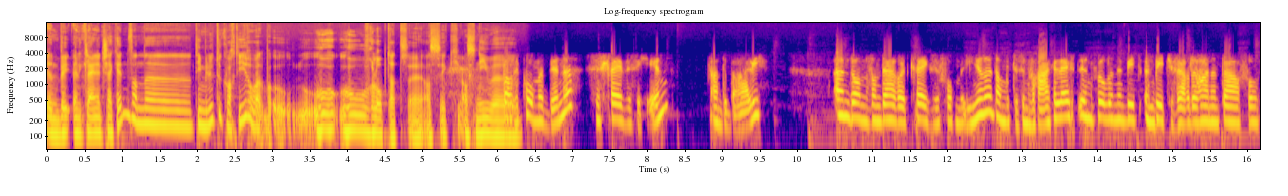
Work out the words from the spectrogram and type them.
een, een kleine check-in van eh 10 minuten, kwartier? Hoe, hoe, hoe verloopt dat eh, als ik als nieuwe... Wel, ze komen binnen, ze schrijven zich in aan de balie. En dan van daaruit krijgen ze formulieren. Dan moeten ze een vragenlijst invullen, een, beetje een beetje verder aan een tafel.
